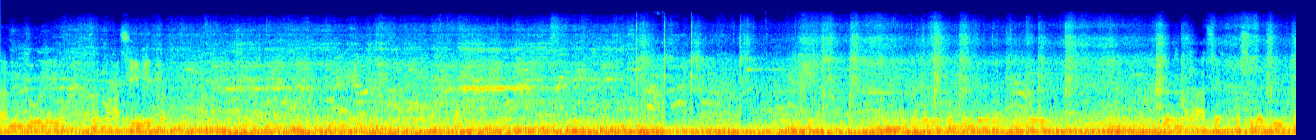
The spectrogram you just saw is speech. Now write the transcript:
Daming gulay oh, may mga sili pa. May mga po sila dito.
